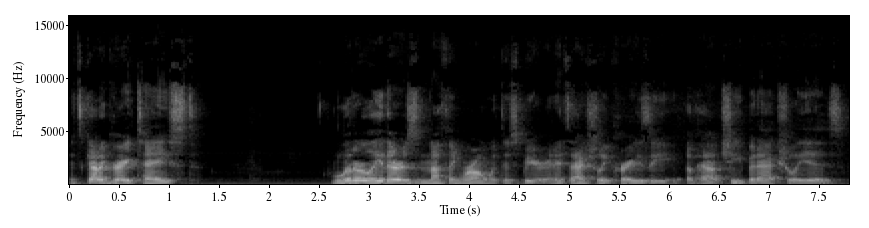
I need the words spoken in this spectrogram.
It's got a great taste. Literally, there's nothing wrong with this beer, and it's actually crazy of how cheap it actually is.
